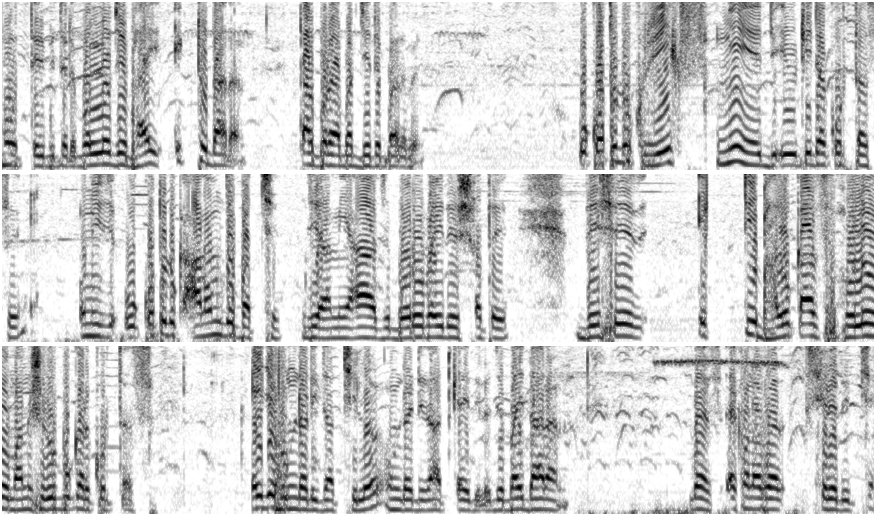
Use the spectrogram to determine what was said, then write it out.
মুহূর্তের ভিতরে বলল যে, ভাই, একটু দাঁড়ান, তারপরে আবার যেতে পারবেন। ও কতটুকু রিস্ক নিয়ে ডিউটিটা করতেছে, উনি ও কতটুকু আনন্দ পাচ্ছে যে, আমি আজ বড় ভাইদের সাথে দেশের একটি ভালো কাজ হলেও মানুষের উপকার করতেছে। এই যে হুন্ডাটি যাচ্ছিল হুন্ডারি আটকাই দিল যে, ভাই, দাঁড়ান। ব্যাস, এখন আবার ছেড়ে দিচ্ছে।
